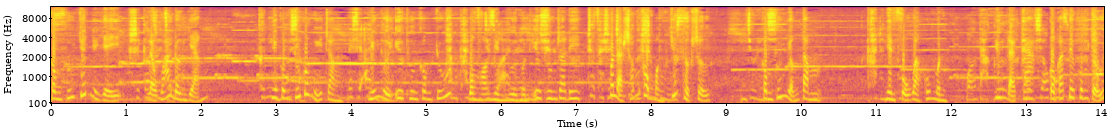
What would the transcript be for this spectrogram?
Công chúa chết như vậy là quá đơn giản. Nhưng công chúa có nghĩ rằng Những người yêu thương công chúa Bọn họ nhìn người mình yêu thương ra đi Mới là sống không bằng chết thật sự. Công chúa nhẫn tâm Nhìn phụ hoàng của mình, Dương đại ca Còn cả tiêu công tử,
